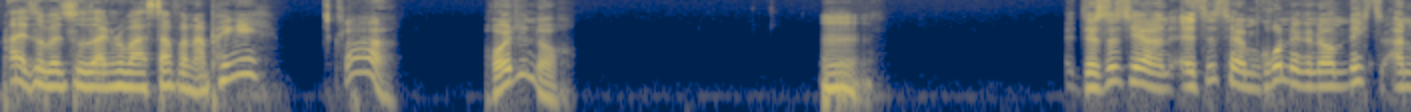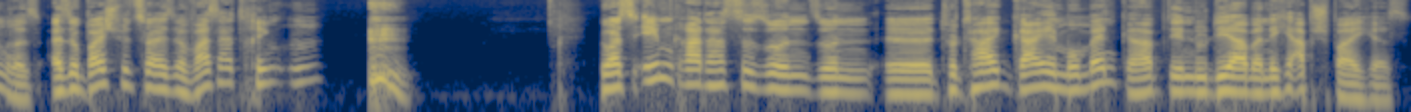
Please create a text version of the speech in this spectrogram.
Also willst du sagen, du warst davon abhängig? Klar. Heute noch. Mhm. Das ist ja, es ist ja im Grunde genommen nichts anderes. Also beispielsweise Wasser trinken. Du hast eben gerade hast du so einen so einen äh, total geilen Moment gehabt, den du dir aber nicht abspeicherst,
